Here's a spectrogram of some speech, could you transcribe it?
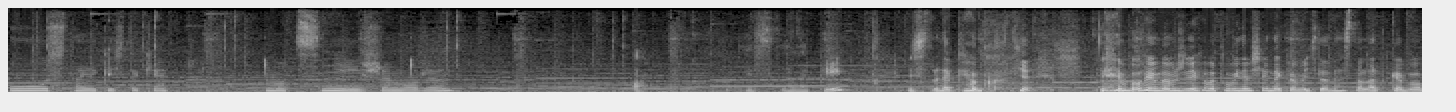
usta jakieś takie mocniejsze może. O, jest lepiej. Jest lepiej ogólnie. Powiem wam, że ja chyba powinnam się jednak robić na nastolatkę, bo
